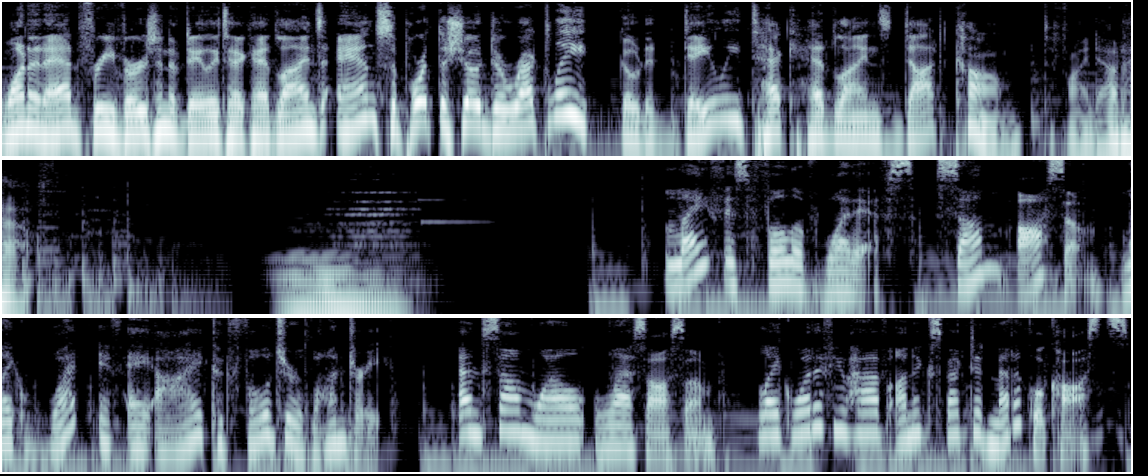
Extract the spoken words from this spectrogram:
Want an ad free version of Daily Tech Headlines and support the show directly? Go to dailytechheadlines.com to find out how. Life is full of what ifs, some awesome, like what if AI could fold your laundry? And some, well, less awesome, like what if you have unexpected medical costs?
